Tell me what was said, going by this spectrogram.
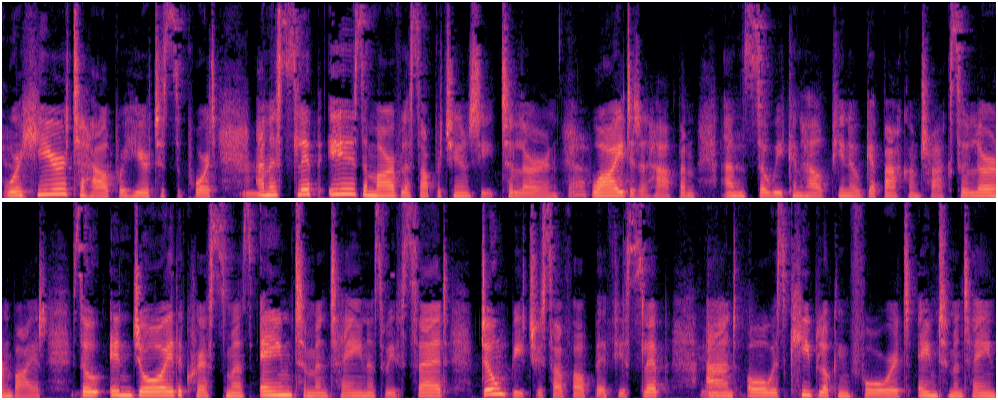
We're here to help. We're here to support. Mm. And a slip is a marvelous opportunity to learn. Yeah. Why did it happen? And so we can help, you know, get back on track. So learn by it. So enjoy the Christmas. Aim to maintain, as we've said. Don't beat yourself yourself up if you slip and always keep looking forward, aim to maintain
